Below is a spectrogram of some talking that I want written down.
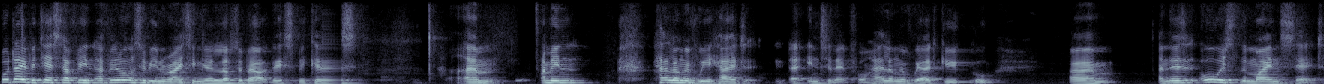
Well, David, yes, I've been I've been also been writing a lot about this because um, I mean, how long have we had uh, internet for? How long have we had Google? Um, and there's always the mindset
